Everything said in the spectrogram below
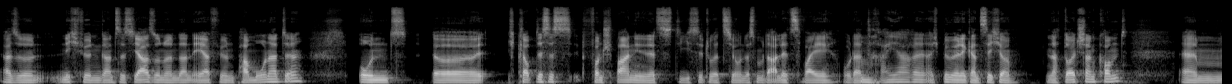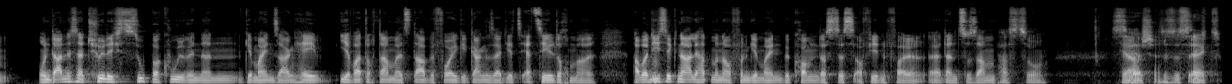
Also nicht für ein ganzes Jahr, sondern dann eher für ein paar Monate. Und äh, ich glaube, das ist von Spanien jetzt die Situation, dass man da alle zwei oder drei Jahre, ich bin mir nicht ganz sicher, nach Deutschland kommt. Ähm, und dann ist natürlich super cool, wenn dann Gemeinden sagen, hey, ihr wart doch damals da, bevor ihr gegangen seid, jetzt erzähl doch mal. Aber die Signale hat man auch von Gemeinden bekommen, dass das auf jeden Fall äh, dann zusammenpasst. So, Sehr ja, schön. das ist Sehr echt.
